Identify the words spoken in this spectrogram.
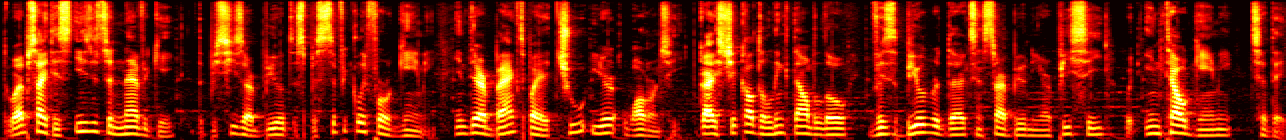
The website is easy to navigate. The PCs are built specifically for gaming and they are backed by a 2-year warranty. Guys, check out the link down below, visit Build Redux and start building your PC with Intel Gaming today.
